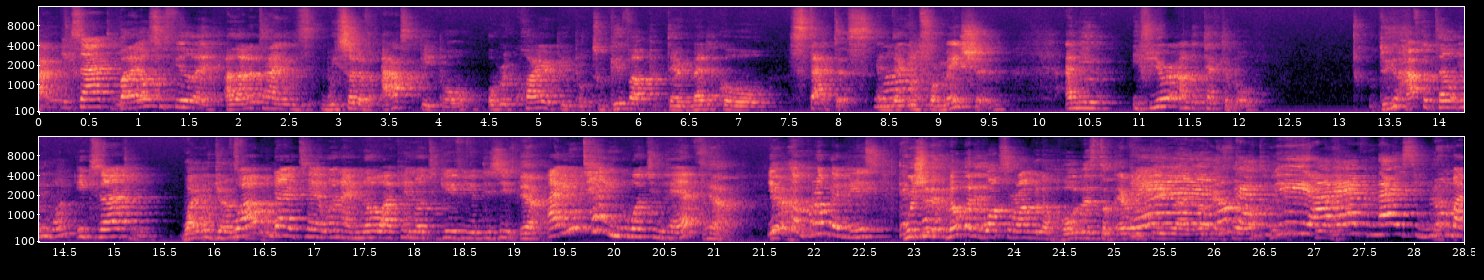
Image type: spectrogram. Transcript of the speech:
time. Exactly. But I also feel like a lot of times we sort of ask people or require people to give up their medical status and their information. I mean, if you're undetectable, do you have to tell anyone? exactly. Why would you have Why would I tell when I know I cannot give you disease? Yeah. Are you telling me what you have? Yeah. You know Yeah. the problem is. We should. Nobody walks around with a whole list of everything. Hey, like, okay, look so. at me. I have nice bloom by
